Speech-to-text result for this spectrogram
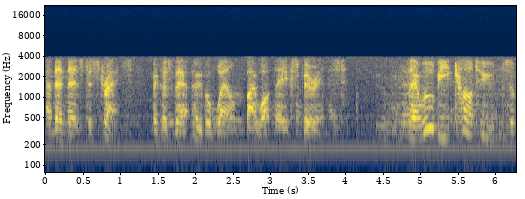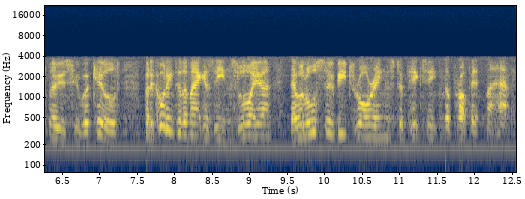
and then there's distress because they're overwhelmed by what they experienced. There will be cartoons of those who were killed, but according to the magazine's lawyer, there will also be drawings depicting the Prophet Muhammad.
